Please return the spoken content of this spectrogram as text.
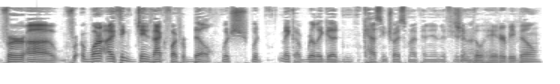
for uh, for one, I think James McAvoy for Bill, which would make a really good casting choice in my opinion. If you're Shouldn't gonna... Bill Hader be Bill?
